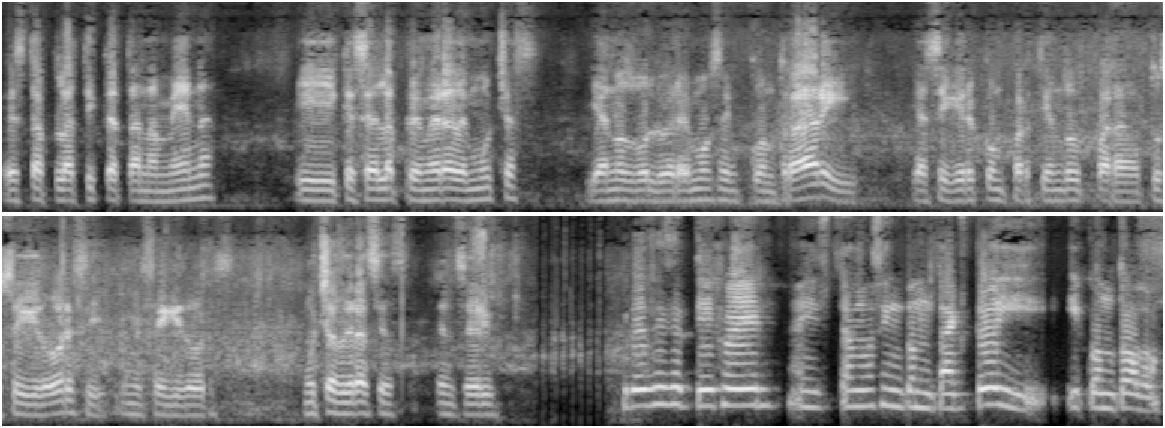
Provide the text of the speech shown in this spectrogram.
esta plática tan amena y que sea la primera de muchas ya nos volveremos a encontrar y, a seguir compartiendo para tus seguidores y, mis seguidores. Muchas gracias, en serio. Gracias a ti, Joel. Ahí estamos en contacto y, y con todo.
